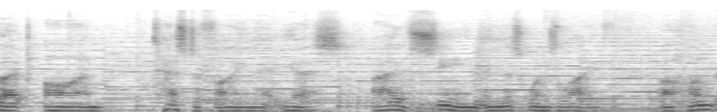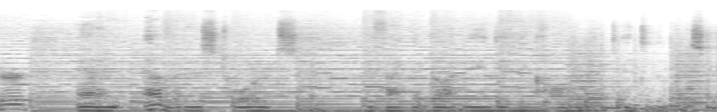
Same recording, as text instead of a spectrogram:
but on testifying that, yes, I have seen in this one's life a hunger and evidence towards the fact that God be calling it into the ministry.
